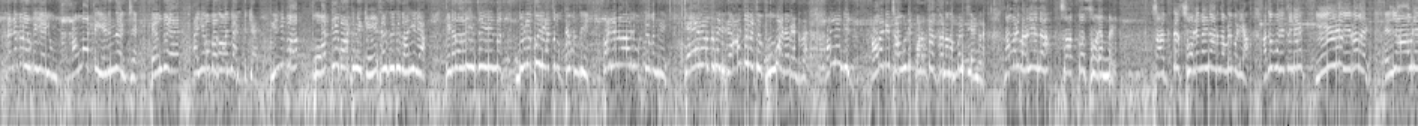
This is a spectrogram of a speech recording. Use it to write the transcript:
കാരണം അങ്ങോട്ട് എഴുന്നേറ്റ് ഞങ്ങൾ അയ്യോ ഭഗവാൻ അടുത്തേക്ക്. ഇനിയിപ്പോ പോറ്റി പാട്ടിന് കേസെടുത്തിട്ട് കാര്യമില്ല. പിണറായി വിജയൻ എന്ന മുഖ്യമന്ത്രി പരനാട് മുഖ്യമന്ത്രി കേരളത്തിന് രാജിവെച്ച് പോവാണ് വേണ്ടത്. അല്ലെങ്കിൽ അവനെ ചവിട്ടി പുറത്താക്കാണ് നമ്മൾ ചെയ്യേണ്ടത്. നമ്മൾ പറയുന്ന സത്വസ്വരങ്ങൾ സത്യസ്വരങ്ങൾ എന്നാണ് നമ്മൾ പറയാ അതുപോലെ തന്നെ ഏഴ് നിറങ്ങൾ. എല്ലാവരുടെയും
